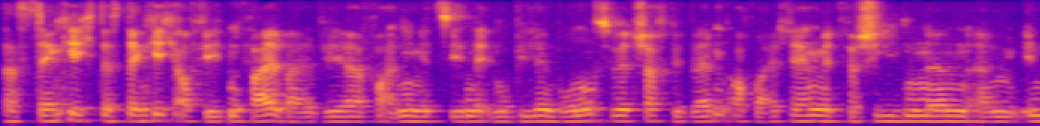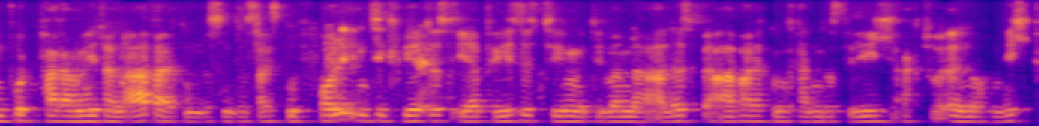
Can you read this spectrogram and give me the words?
Das denke ich, das denke ich auf jeden Fall, weil wir vor allen Dingen jetzt hier in der Immobilienwohnungswirtschaft, wir werden auch weiterhin mit verschiedenen ähm, Input-Parametern arbeiten müssen. Das heißt, ein voll integriertes ERP-System, mit dem man da alles bearbeiten kann, das sehe ich aktuell noch nicht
